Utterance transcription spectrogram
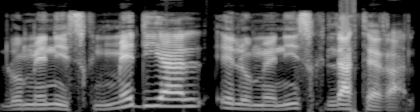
le ménisque médial et le ménisque latéral.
